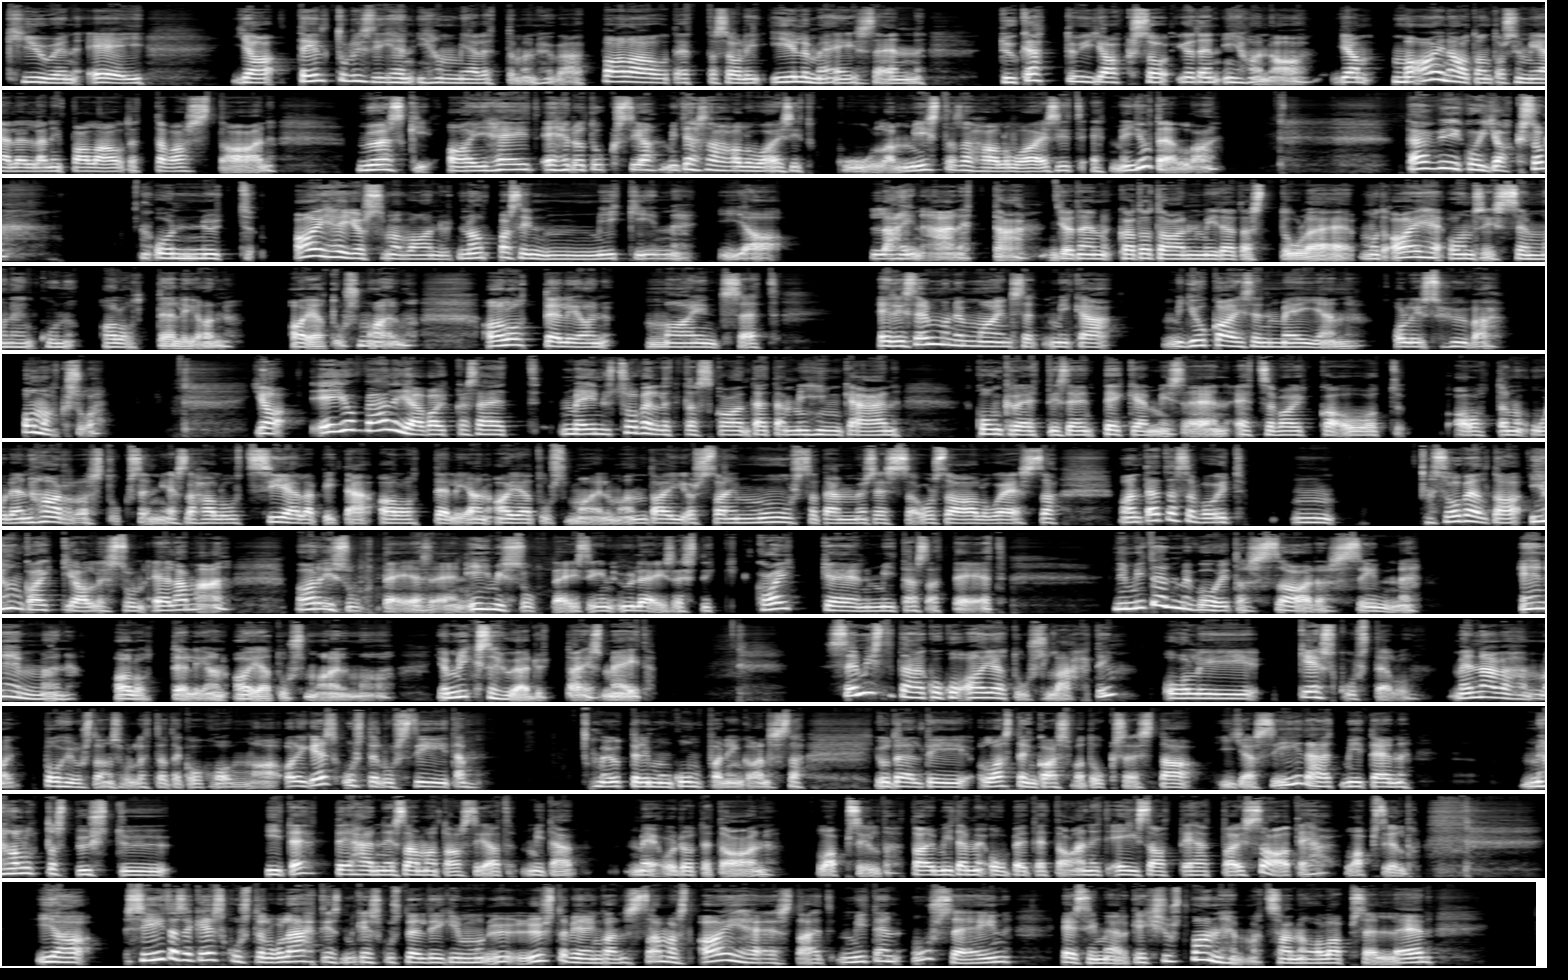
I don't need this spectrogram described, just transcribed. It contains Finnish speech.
Q&A, ja teiltä tuli siihen ihan mielettömän hyvää palautetta. Se oli ilmeisen tykätty jakso, joten ihanaa. Ja mä aina otan tosi mielelläni palautetta vastaan. Myöskin aiheit, ehdotuksia, mitä sä haluaisit kuulla, mistä sä haluaisit, että me jutellaan. Tämän viikon jakso on nyt aihe, jossa mä vaan nyt nappasin mikin ja lähin äänettää, joten katsotaan mitä tästä tulee. Mutta aihe on siis semmoinen kuin aloittelijan ajatusmaailma. Aloittelijan mindset – Eli semmoinen mindset, mikä jokaisen meidän olisi hyvä omaksua. Ja ei ole väliä, vaikka sä et, me ei nyt sovellettaisikaan tätä mihinkään konkreettiseen tekemiseen, että sä vaikka oot aloittanut uuden harrastuksen ja sä haluat siellä pitää aloittelijan ajatusmaailman tai jossain muussa tämmöisessä osa-alueessa, vaan tätä sä voit mm, soveltaa ihan kaikkialle sun elämään, parisuhteeseen, ihmissuhteisiin yleisesti, kaikkeen mitä sä teet, niin miten me voitaisiin saada sinne enemmän aloittelijan ajatusmaailmaa ja miksi se hyödyttäisi meitä? Se, mistä tämä koko ajatus lähti, oli keskustelu. Mennään vähän, mä pohjustan sulle tätä koko hommaa. Oli keskustelu siitä, Mä juttelin mun kumppanin kanssa, juteltiin lasten kasvatuksesta ja siitä, että miten me haluttaisiin pystyä itse tehdä ne samat asiat, mitä me odotetaan lapsilta, tai mitä me opetetaan, että ei saa tehdä tai saa tehdä lapsilta. Ja siitä se keskustelu lähti, että me keskusteltiinkin mun ystävien kanssa samasta aiheesta, että miten usein esimerkiksi just vanhemmat sanoo lapselleen,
